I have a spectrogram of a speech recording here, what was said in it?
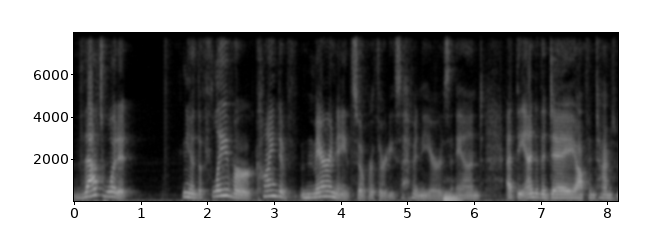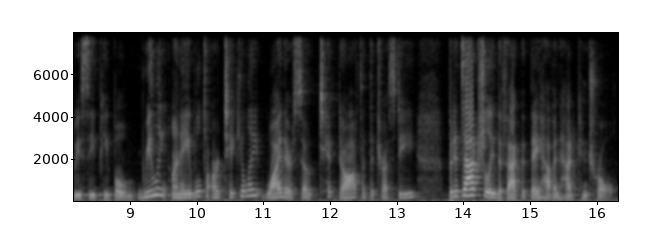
That's what it you know the flavor kind of marinates over 37 years mm. and at the end of the day oftentimes we see people really unable to articulate why they're so ticked off at the trustee but it's actually the fact that they haven't had control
